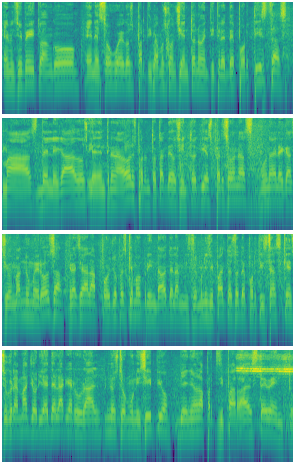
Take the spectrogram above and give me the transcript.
El municipio de Ituango en estos juegos participamos con 193 deportistas, más delegados y entrenadores, para un total de 210 personas, una delegación más numerosa, gracias al apoyo pues, que hemos brindado desde la Administración Municipal, todos estos deportistas que en su gran mayoría es del área rural, nuestro municipio, vinieron a participar a este evento.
